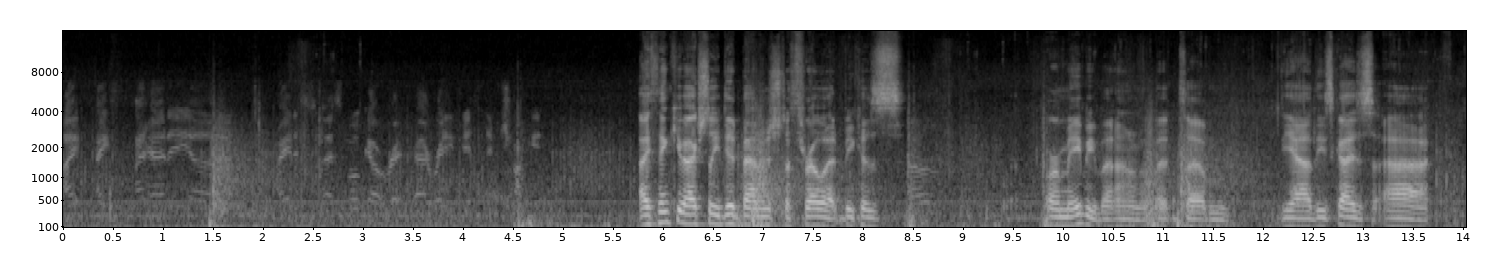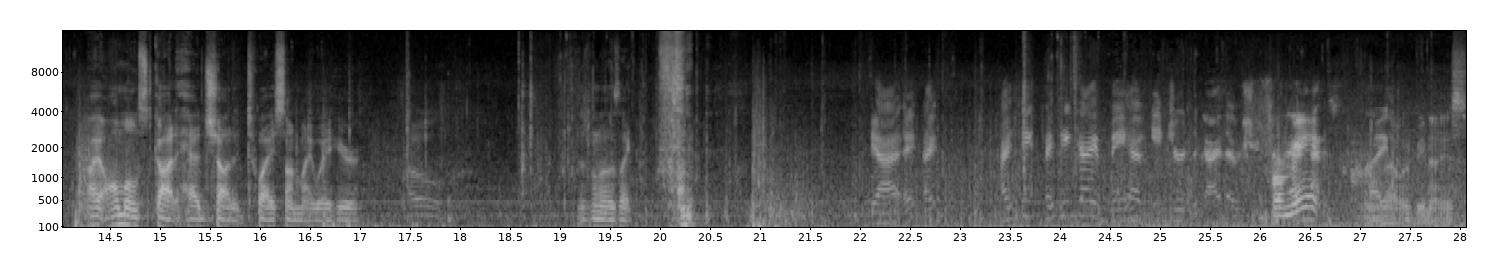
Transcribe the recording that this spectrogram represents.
I, I, I had a, uh, I had a, s- a smoke out re- uh, ready to, to chuck it. I think you actually did manage to throw it because, or maybe, but I don't know. But um, yeah, these guys. Uh, I almost got headshotted twice on my way here. oh. It was one of those like. Yeah, I, I, I think, I think I may have injured the guy that was shooting. For me- guy that is Right. That would be nice.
